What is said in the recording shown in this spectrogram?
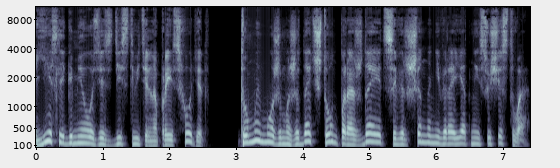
Если гомеозис действительно происходит, то мы можем ожидать, что он порождает совершенно невероятные существа,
